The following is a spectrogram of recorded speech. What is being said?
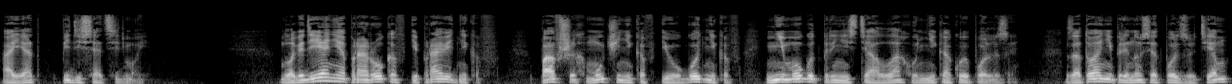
аят 57. Благодеяния пророков и праведников, павших мучеников и угодников не могут принести Аллаху никакой пользы. Зато они приносят пользу тем,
